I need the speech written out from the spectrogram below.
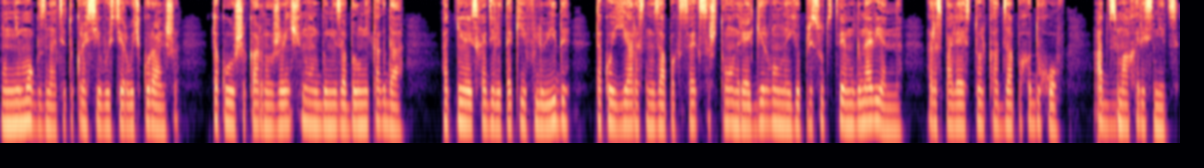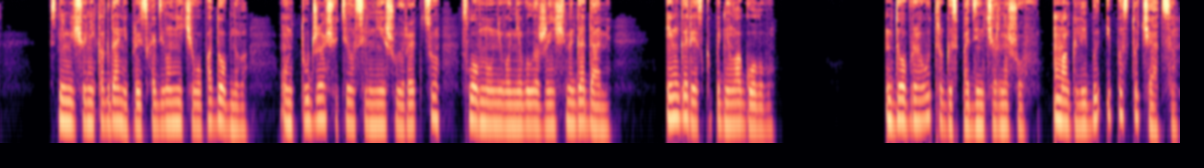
Он не мог знать эту красивую стервочку раньше. Такую шикарную женщину он бы не забыл никогда. От нее исходили такие флюиды, такой яростный запах секса, что он реагировал на ее присутствие мгновенно, распаляясь только от запаха духов, от взмаха ресниц. С ним еще никогда не происходило ничего подобного — он тут же ощутил сильнейшую эрекцию, словно у него не было женщины годами. Инга резко подняла голову. «Доброе утро, господин Чернышов. Могли бы и постучаться».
